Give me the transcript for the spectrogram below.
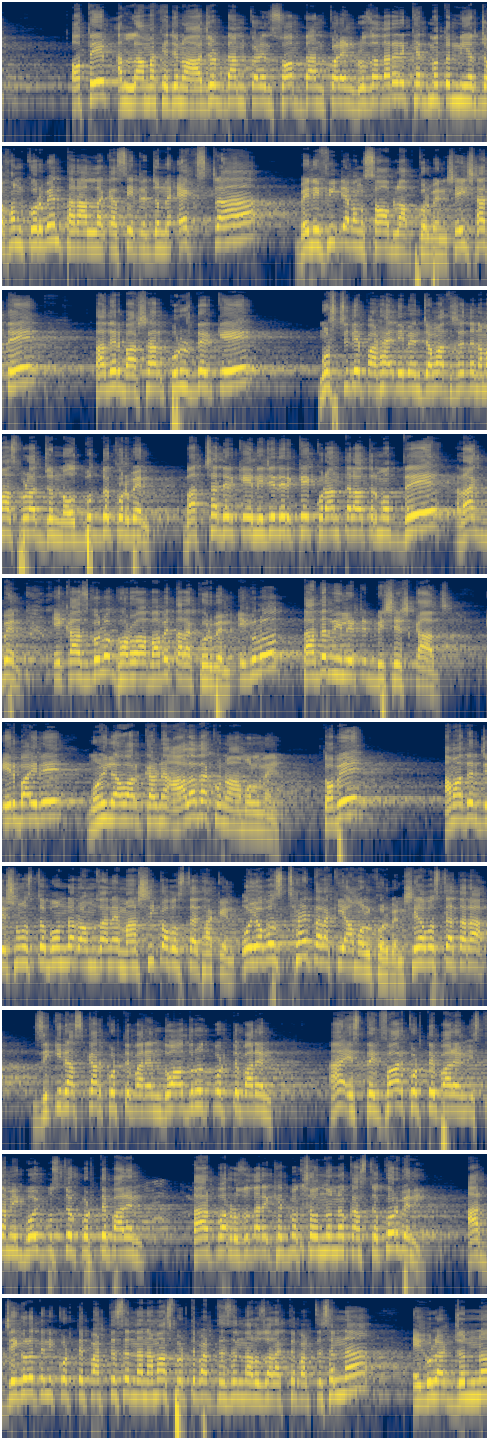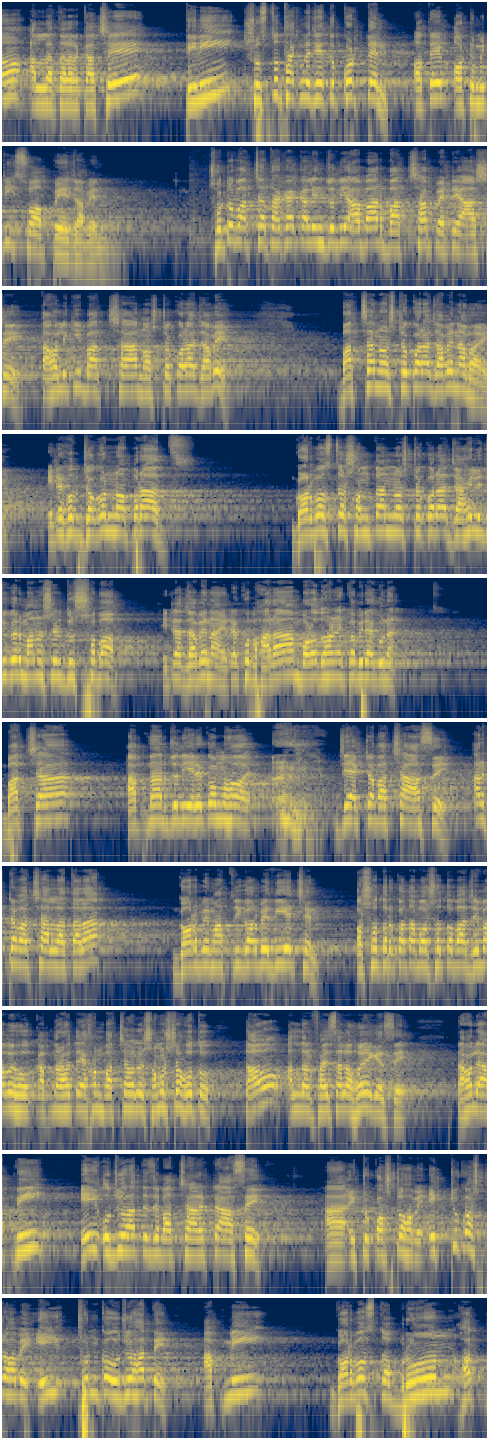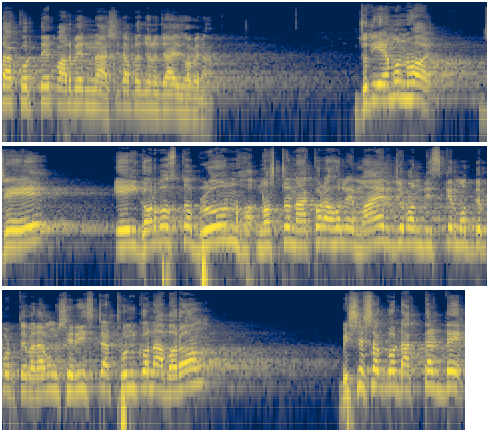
অতএব আল্লাহ আমাকে যেন আজর দান করেন সব দান করেন। রোজাদারের খেদমতের নিয়ত যখন করবেন, তারা আল্লাহর কাছে এটার জন্য এক্সট্রা বেনিফিট এবং সব লাভ করবেন। সেই সাথে তাদের বাসার পুরুষদেরকে মসজিদে পাঠায় দিবেন, জামাতের সাথে নামাজ পড়ার জন্য উদ্বুদ্ধ করবেন। বাচ্চাদেরকে, নিজেদেরকে কোরআন তেলাওয়াতের মধ্যে রাখবেন। এই কাজগুলো ঘরোয়াভাবে তারা করবেন। এগুলো তাদের রিলেটেড বিশেষ কাজ। এর বাইরে মহিলা হওয়ার কারণে আলাদা কোনো আমল নেই। তবে আমাদের যে সমস্ত বোনরা রমজানে মাসিক অবস্থায় থাকেন, ওই অবস্থায় তারা কি আমল করবেন? সেই অবস্থায় তারা জিকির আসকার করতে পারেন, দোয়া, দুরুদ পড়তে পারেন হ্যাঁ ইস্তেকফার করতে পারেন, ইসলামিক বই পুস্তক পড়তে পারেন, তারপর রোজাদারের খেদমত সহ অন্যান্য কাজ তো করবেনই। আর যেগুলো তিনি করতে পারতেছেন না, নামাজ পড়তে পারতেছেন না, রোজা রাখতে পারতেছেন না, এগুলার জন্য আল্লাহ তালার কাছে তিনি সুস্থ থাকলে যেহেতু করতেন, অতএব অটোমেটিক সব পেয়ে যাবেন। ছোট বাচ্চা থাকাকালীন যদি আবার বাচ্চা পেটে আসে, তাহলে কি বাচ্চা নষ্ট করা যাবে? বাচ্চা নষ্ট করা যাবে না ভাই, এটা খুব জঘন্য অপরাধ। গর্ভস্থ সন্তান নষ্ট করা জাহিলি যুগের মানুষের দুঃস্বভাব, এটা যাবে না, এটা খুব হারাম, বড় ধরনের কবিরা গুণা বাচ্চা আপনার যদি এরকম হয় যে একটা বাচ্চা আছে, আরেকটা বাচ্চা আল্লাহ তালা গর্বে, মাতৃগর্বে দিয়েছেন অসতর্কতা বশত বা যেভাবে হোক, আপনার হয়তো এখন বাচ্চা হলে সমস্যা হতো, তাও আল্লাহর ফয়সালা হয়ে গেছে। তাহলে আপনি এই অজুহাতে যে বাচ্চা আরেকটা আছে একটু কষ্ট হবে, একটু কষ্ট হবে, এই ঠুনকো অজুহাতে আপনি গর্ভস্থ ভ্রূণ হত্যা করতে পারবেন না, সেটা আপনার জন্য জায়েজ হবে না। যদি এমন হয় যে এই গর্ভস্থ ভ্রূণ নষ্ট না করা হলে মায়ের জীবন রিস্কের মধ্যে পড়তে পারে এবং সে রিস্কটা ঠুনকো না, বরং বিশেষজ্ঞ, ডাক্তারদের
